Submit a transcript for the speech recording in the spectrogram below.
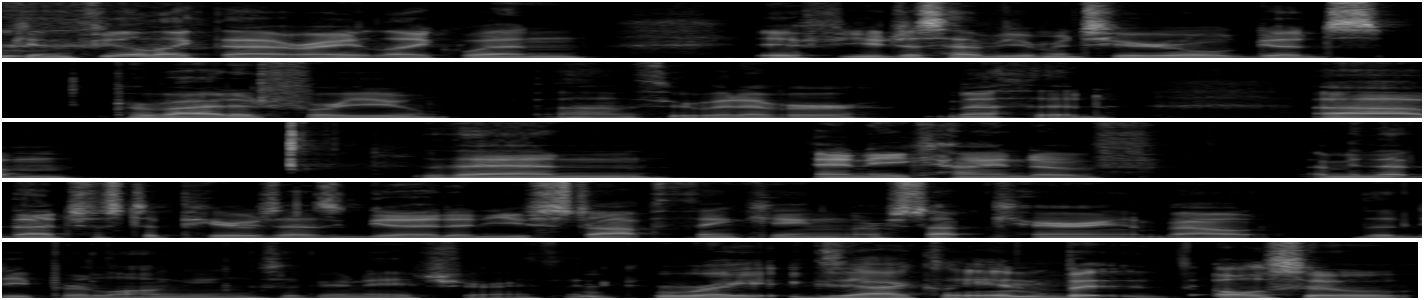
it can feel like that, right? Like when, if you just have your material goods provided for you um, through whatever method, um, then any kind of, I mean, that, that just appears as good and you stop thinking or stop caring about the deeper longings of your nature, I think. Right, exactly. And but also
